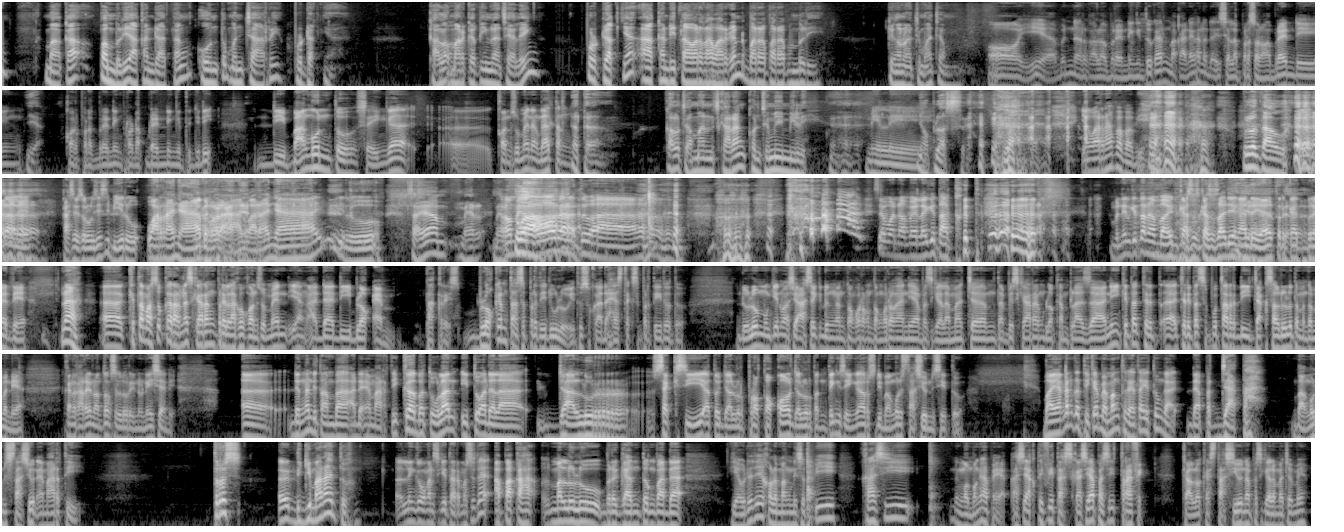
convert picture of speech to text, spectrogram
maka pembeli akan datang untuk mencari produknya. Kalau marketing dan selling, produknya akan ditawar-tawarkan kepada para pembeli dengan macam-macam. Oh iya benar kalau branding itu kan makanya kan ada istilah personal branding, Iya. corporate branding, product branding gitu. Jadi dibangun tuh sehingga eh, konsumen yang datang Datang. Kalau zaman sekarang konsumen milih, milih. nyoblos, Yang warna apa Pak Bi? belum tahu. Belum tahu ya. Kasih solusi sih biru. Warnanya beneran, warnanya ini biru. Saya mer merah Oh, tua. merah, oh, merah tua. Saya mau nambahin lagi takut. Mending kita nambahin kasus-kasus aja yang ada Iya, ya terkait brand ya. Nah, eh, kita masuk ke ranah sekarang perilaku konsumen yang ada di Blok M. Pak Kris, Blok M tak seperti dulu. Itu suka ada hashtag seperti itu tuh. Dulu mungkin masih asik dengan tongkrong-tongkrongannya apa segala macam, tapi sekarang Blok M Plaza ini kita cerita, eh, cerita seputar di Jaksel dulu teman-teman ya. Karena nonton seluruh Indonesia nih. Eh, dengan ditambah ada MRT, kebetulan itu adalah jalur seksi atau jalur protokol, jalur penting sehingga harus dibangun stasiun di situ. Bayangkan ketika memang ternyata itu nggak dapat jatah bangun stasiun MRT. Terus eh, di gimana itu eh, lingkungan sekitar? Maksudnya apakah melulu bergantung pada ya udah deh kalau emang ini sepi kasih ngomongnya apa ya? Kasih aktivitas, kasih apa sih traffic. Kalau ke stasiun apa segala macamnya.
